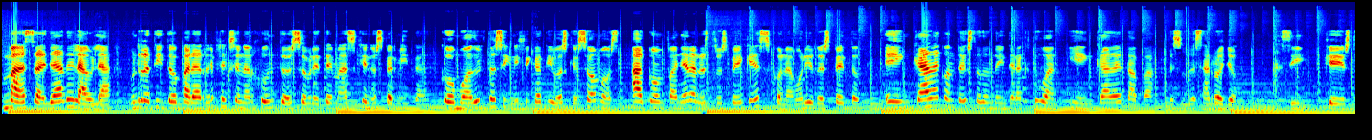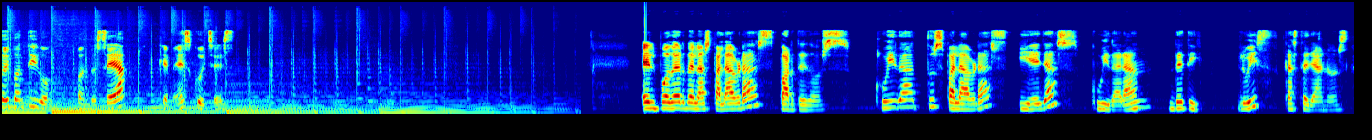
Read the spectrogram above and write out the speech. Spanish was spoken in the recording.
Más allá del aula, un ratito para reflexionar juntos sobre temas que nos permitan, como adultos significativos que somos, acompañar a nuestros peques con amor y respeto en cada contexto donde interactúan y en cada etapa de su desarrollo. Así que estoy contigo cuando sea que me escuches. El poder de las palabras, parte 2. Cuida tus palabras y ellas cuidarán de ti. Luis Castellanos.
